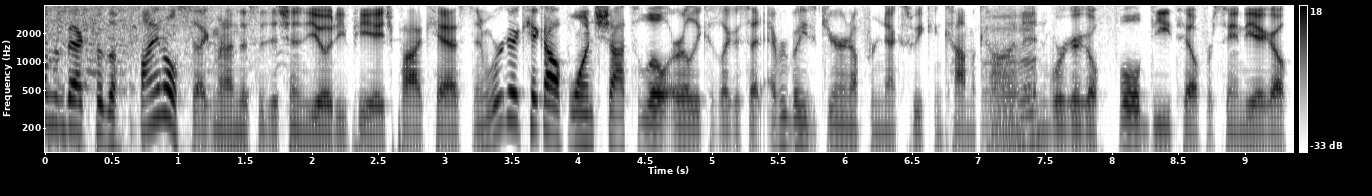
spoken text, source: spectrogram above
Coming back for the final segment on this edition of the ODPH podcast, and we're going to kick off one shots a little early because, like I said, everybody's gearing up for next week in Comic Con, and we're going to go full detail for San Diego.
